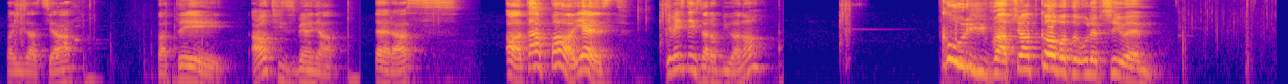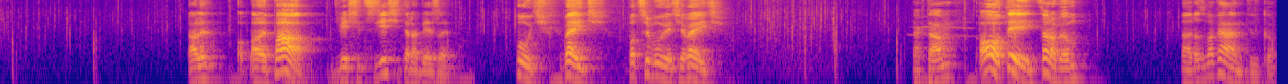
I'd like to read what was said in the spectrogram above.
Aktualizacja. A ty, outfit zmienia. Teraz. A, ta, pa, jest! 9 tych zarobiła, no. Kurwa, przypadkowo to ulepszyłem. Ale, ale pa! 230 teraz bierze. Pójdź, wejdź. Potrzebuję cię, wejdź. Jak tam? O, ty, co robią? A, rozmawiałem tylko.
